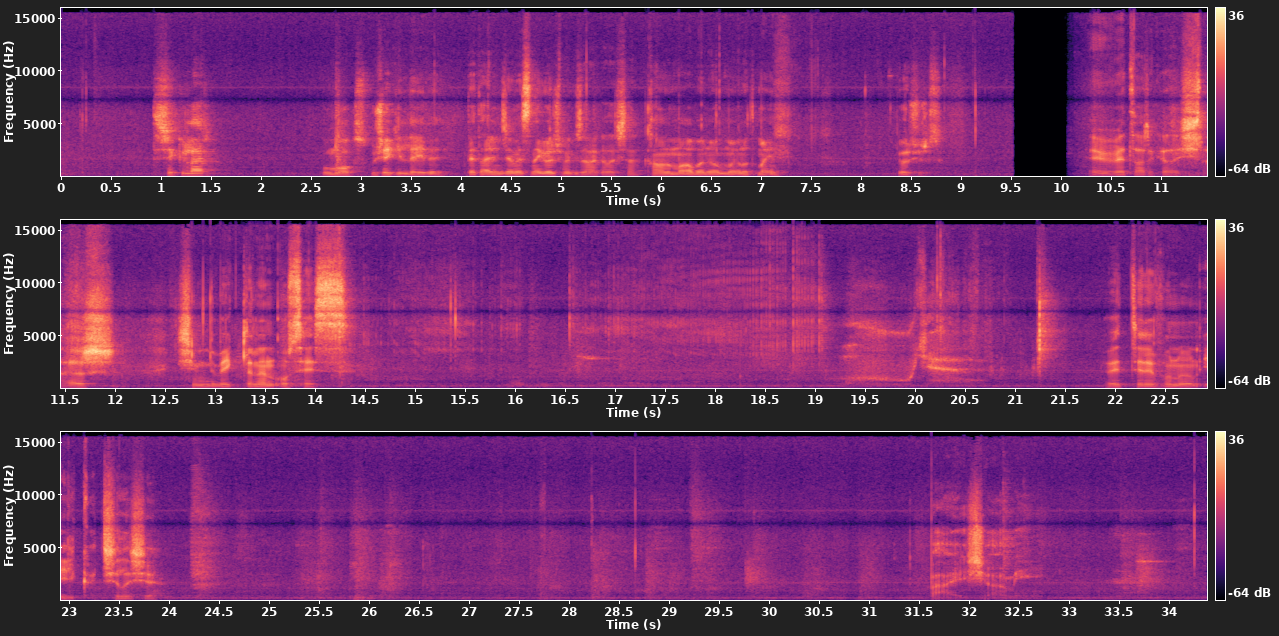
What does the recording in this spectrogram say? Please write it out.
Teşekkürler. Bu box bu şekildeydi. Detaylı incelemesine görüşmek üzere arkadaşlar. Kanalıma abone olmayı unutmayın. Görüşürüz. Evet arkadaşlar. Şimdi beklenen o ses. Ve telefonun ilk açılışı. By Xiaomi.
